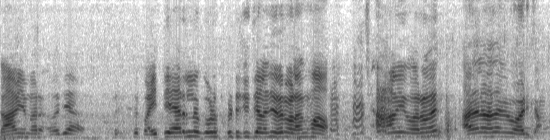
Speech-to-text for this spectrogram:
சாமி மரம் பாத்தியா? பைத்தியாரில் கூட அலைஞ்சு வரும் வழங்குமா சாமி மரம் அதனால தான் ஓடிச்சான்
